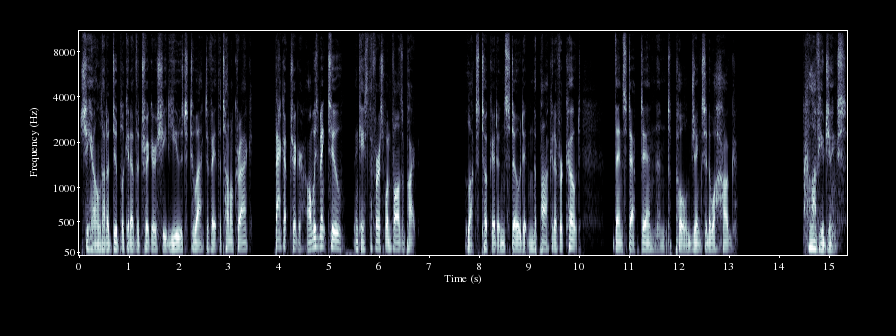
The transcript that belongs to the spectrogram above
She held out a duplicate of the trigger she'd used to activate the tunnel crack. Backup trigger. Always make two, in case the first one falls apart. Lux took it and stowed it in the pocket of her coat, then stepped in and pulled Jinx into a hug. I love you, Jinx.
